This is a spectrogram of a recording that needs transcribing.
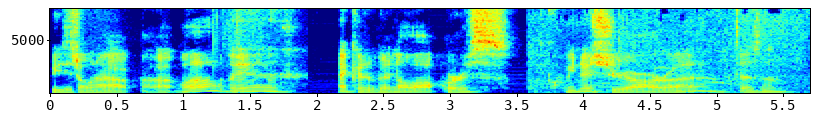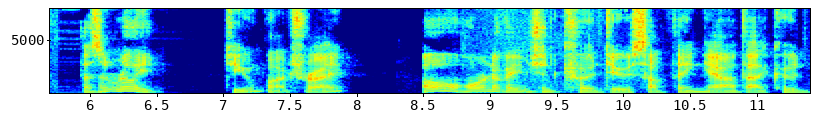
These don't have... Uh, well, yeah. That could have been a lot worse. Queen Azshara doesn't... Doesn't really do much, right? Oh, Horn of Ancient could do something. Yeah, that could...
